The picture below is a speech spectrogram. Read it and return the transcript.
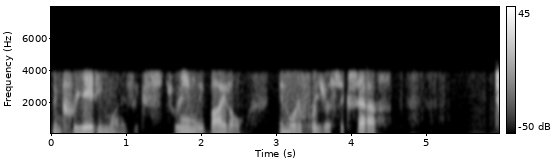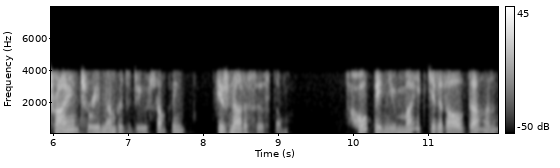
then creating one is extremely vital in order for your success. Trying to remember to do something is not a system. Hoping you might get it all done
